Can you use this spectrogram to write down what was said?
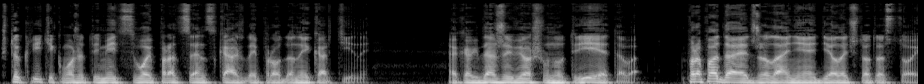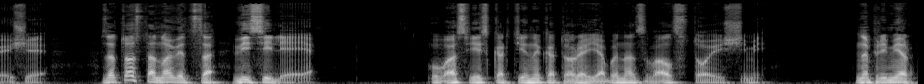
что критик может иметь свой процент с каждой проданной картины. А когда живешь внутри этого, пропадает желание делать что-то стоящее. Зато становится веселее. У вас есть картины, которые я бы назвал стоящими. Например,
